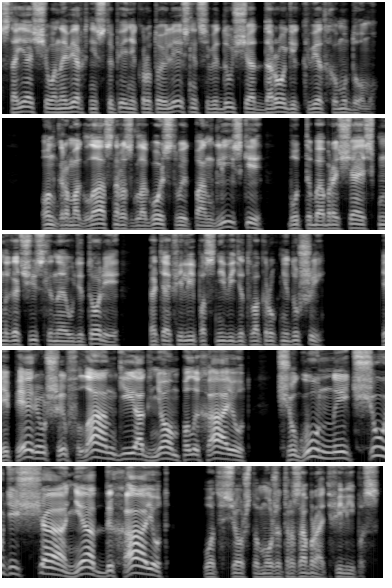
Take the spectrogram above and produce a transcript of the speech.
стоящего на верхней ступени крутой лестницы, ведущей от дороги к ветхому дому. Он громогласно разглагольствует по-английски, будто бы обращаясь к многочисленной аудитории, хотя Филиппос не видит вокруг ни души. «Теперь уж и фланги огнем полыхают, чугунные чудища не отдыхают!» Вот все, что может разобрать Филиппос.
